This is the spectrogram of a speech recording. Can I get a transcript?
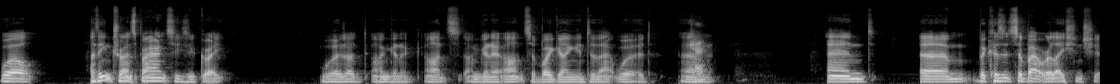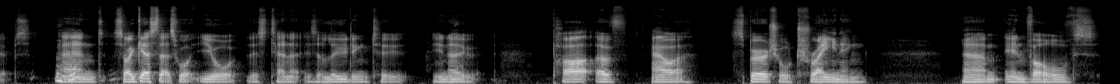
Well, I think transparency is a great word. I, am going to answer. I'm going to answer by going into that word, um, okay. and um, because it's about relationships, mm-hmm. and so I guess that's what your this tenet is alluding to. You know, part of our spiritual training um, involves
